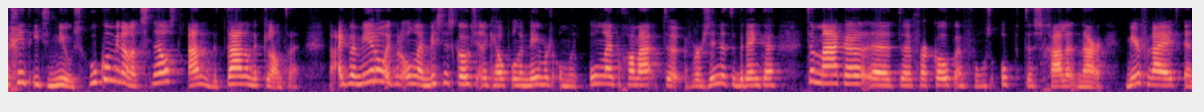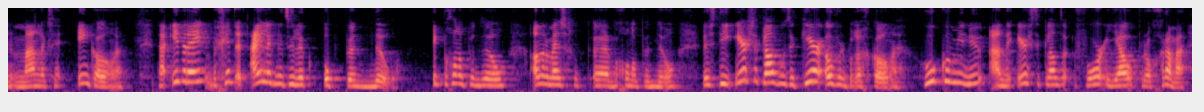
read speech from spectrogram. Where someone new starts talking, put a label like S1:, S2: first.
S1: begint iets nieuws. Hoe kom je dan het snelst aan betalende klanten? Nou, ik ben Merel, ik ben online business coach en ik help ondernemers om een online programma te verzinnen, te bedenken, te maken, eh, te verkopen en vervolgens op te schalen naar meer vrijheid en maandelijkse inkomen. Nou, iedereen begint uiteindelijk natuurlijk op punt nul. Ik begon op punt nul, andere mensen uh, begonnen op punt nul. Dus die eerste klant moet een keer over de brug komen. Hoe kom je nu aan de eerste klanten voor jouw programma?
